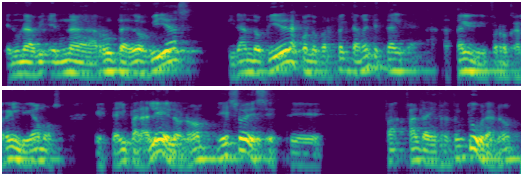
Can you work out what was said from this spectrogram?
en una, en una ruta de dos vías tirando piedras cuando perfectamente está el, ferrocarril, digamos, está ahí paralelo, ¿no? Eso es este, falta de infraestructura, ¿no?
